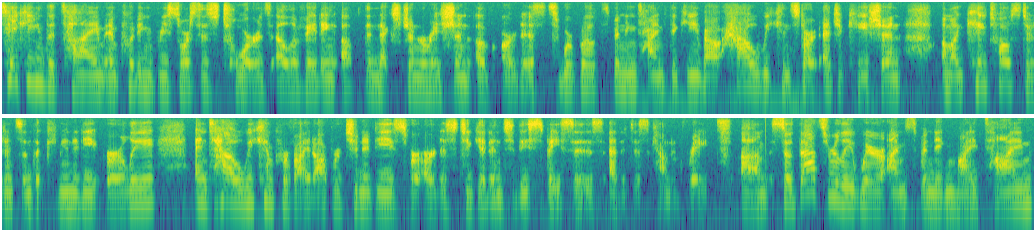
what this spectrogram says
taking the time and putting resources towards elevating up the next generation of artists. We're both spending time thinking about how we can start education among K 12 students in the community early and how we can provide opportunities for artists to get into these spaces at a discounted rate. Um, so that's really where I'm spending my time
